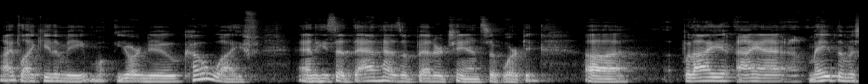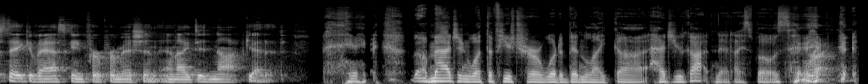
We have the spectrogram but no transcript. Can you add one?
I'd like you to meet your new co wife. And he said that has a better chance of working. Uh, but I, I uh, made the mistake of asking for permission and I did not get it. imagine what the future would have been like uh, had you gotten it. I suppose. right.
